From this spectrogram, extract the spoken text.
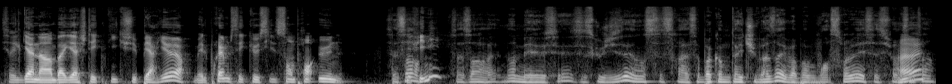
Cyril Gann a un bagage technique supérieur, mais le problème c'est que s'il s'en prend une, C'est ça. fini. C'est ça, ouais. Non, mais c'est ce que je disais. Hein. Ce sera, c'est pas comme Tai Vaza, il va pas pouvoir se relever, c'est sûr. Ah ouais certain.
